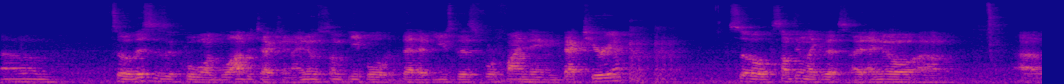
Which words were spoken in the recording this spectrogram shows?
Um, so this is a cool one, blob detection. I know some people that have used this for finding bacteria. So something like this. I, I know um, uh,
